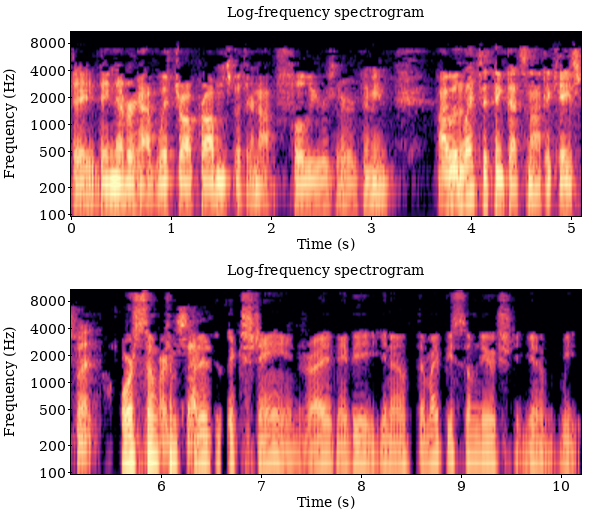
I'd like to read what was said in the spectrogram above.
they, they never have withdrawal problems, but they're not fully reserved. I mean, I would like to think that's not the case, but or some competitive exchange, right? Maybe, you know, there might be some new, you know, we,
